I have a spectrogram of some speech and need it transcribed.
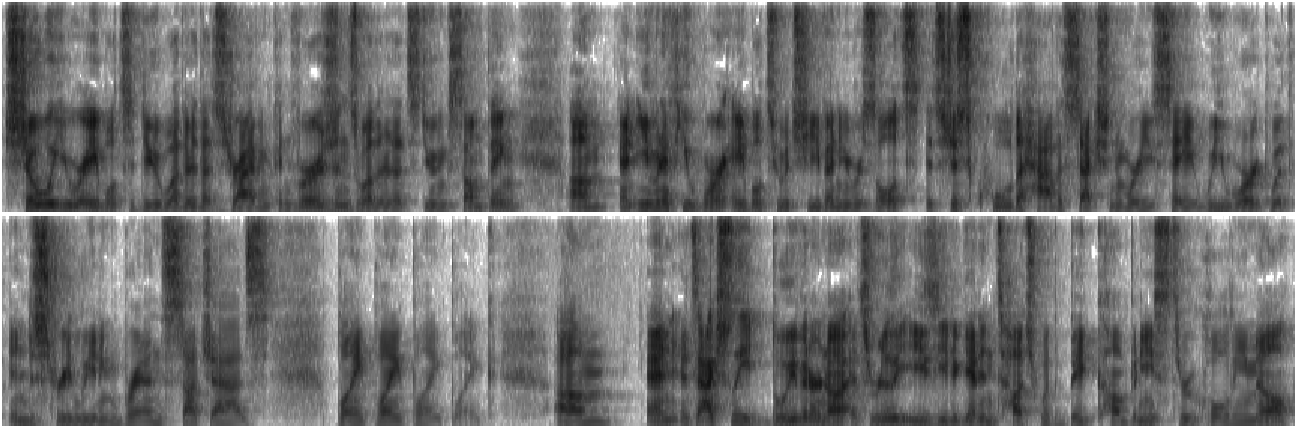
Show what you were able to do, whether that's driving conversions, whether that's doing something. Um, and even if you weren't able to achieve any results, it's just cool to have a section where you say, We worked with industry leading brands such as blank, blank, blank, blank. Um, and it's actually, believe it or not, it's really easy to get in touch with big companies through cold email.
